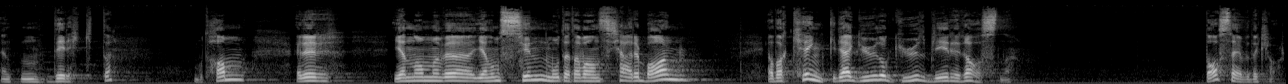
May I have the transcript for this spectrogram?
enten direkte mot ham eller gjennom, gjennom synd mot et av hans kjære barn, ja, da krenker jeg Gud, og Gud blir rasende. Da ser vi det klart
